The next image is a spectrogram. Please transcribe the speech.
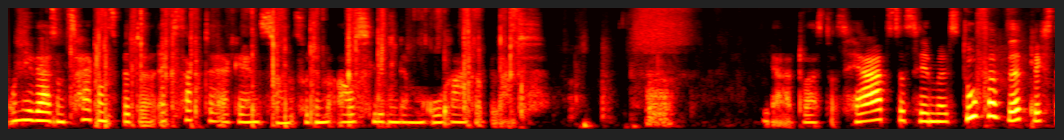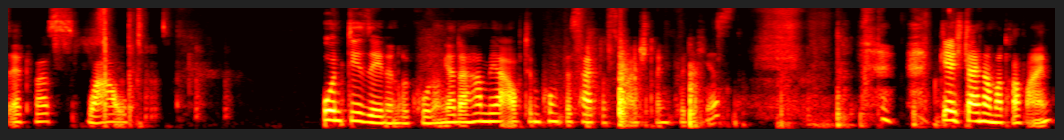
Universum, zeig uns bitte exakte Ergänzung zu dem ausliegenden Orakelblatt. Ja, du hast das Herz des Himmels. Du verwirklichst etwas. Wow. Und die Seelenrückholung. Ja, da haben wir ja auch den Punkt, weshalb das so anstrengend für dich ist. Gehe ich gleich nochmal drauf ein.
